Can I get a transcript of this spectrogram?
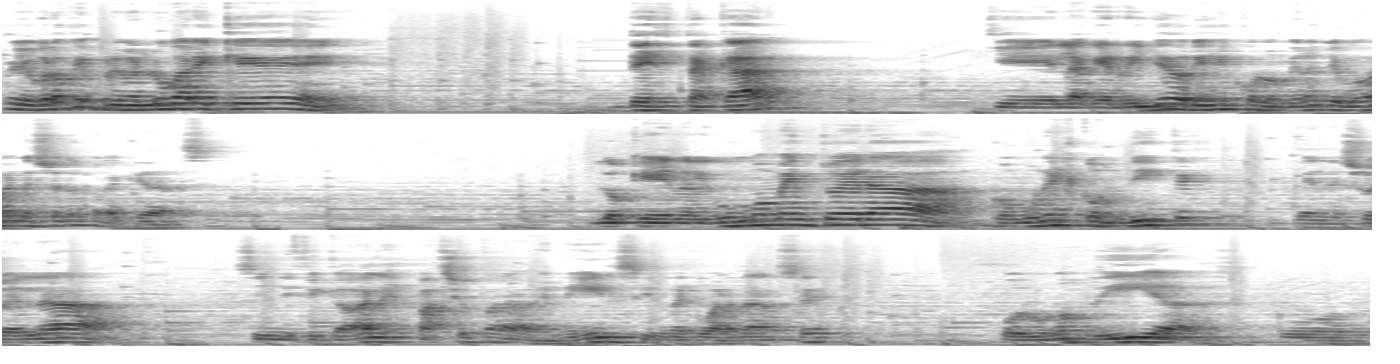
Yo creo que en primer lugar hay que destacar que la guerrilla de origen colombiano llegó a Venezuela para quedarse. Lo que en algún momento era como un escondite, Venezuela significaba el espacio para venirse y resguardarse por unos días, por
